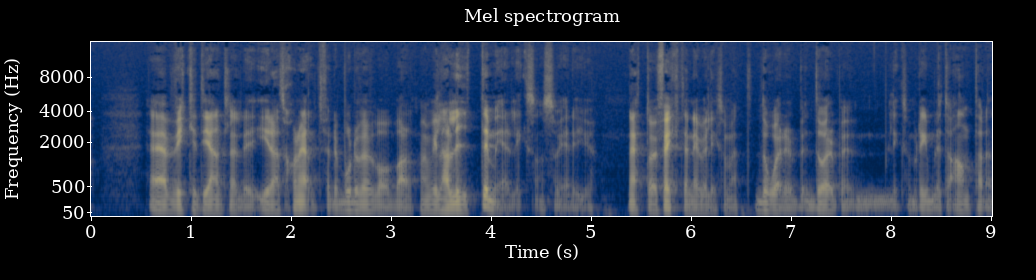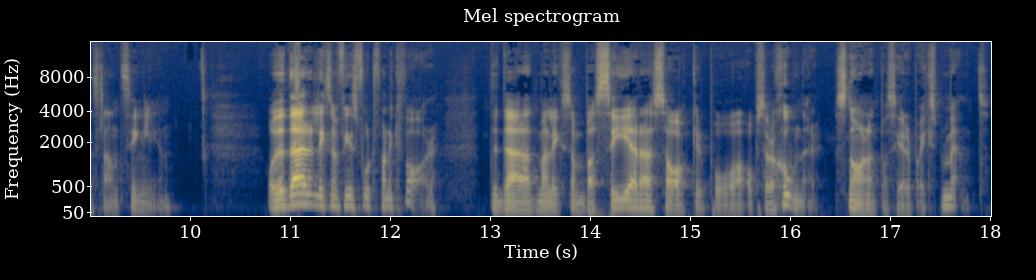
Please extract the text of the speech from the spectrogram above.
Eh, vilket egentligen är irrationellt, för det borde väl vara bara att man vill ha lite mer liksom, så är det ju. Nettoeffekten är väl liksom att då är det, då är det liksom rimligt att anta den slantsinglingen. Och det där liksom finns fortfarande kvar. Det där att man liksom baserar saker på observationer snarare än att basera på experiment.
